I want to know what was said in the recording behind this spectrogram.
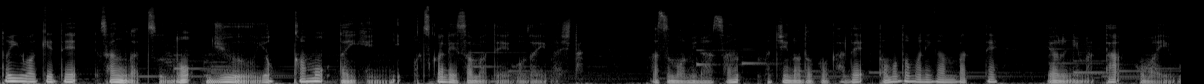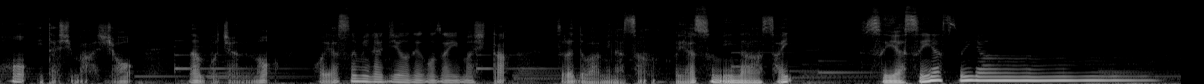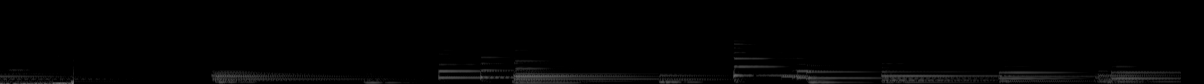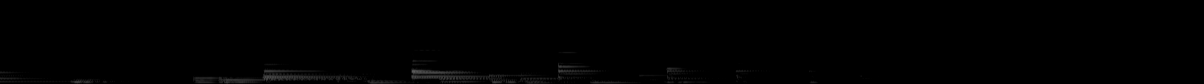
というわけで3月の14日も大変にお疲れ様でございました明日も皆さん街のどこかでともともに頑張って夜にまたお会いをいたしましょうなんぽちゃんのおやすみラジオでございましたそれでは皆さんおやすみなさい。すやすやすやーん。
